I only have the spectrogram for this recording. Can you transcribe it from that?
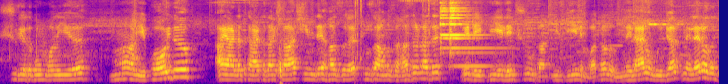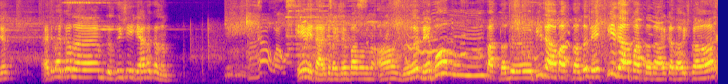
Şuraya da bombayı mavi koyduk. Ayarladık arkadaşlar. Şimdi hazır. Tuzağımızı hazırladık. Ve bekleyelim. Şuradan izleyelim. Bakalım neler olacak. Neler olacak. Hadi bakalım. Kızgın şey gel bakalım. Evet arkadaşlar balonunu aldı ve bom patladı. Bir daha patladı ve bir daha patladı arkadaşlar.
